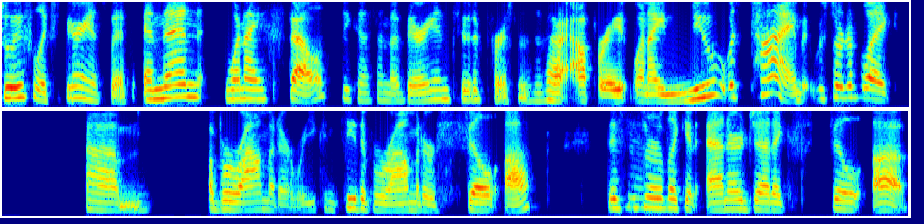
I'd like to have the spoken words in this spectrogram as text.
joyful experience with. And then when I felt, because I'm a very intuitive person, this is how I operate, when I knew it was time, it was sort of like um, a barometer where you can see the barometer fill up. This yeah. is sort of like an energetic fill up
